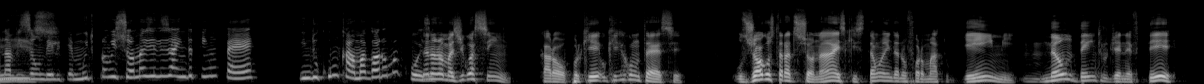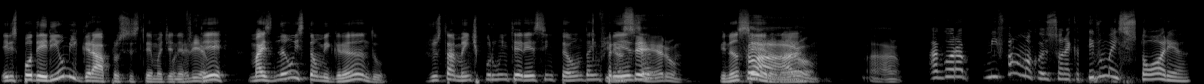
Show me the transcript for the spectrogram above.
na visão Isso. dele, é muito promissor, mas eles ainda têm um pé indo com calma. Agora, uma coisa. Não, não, não, mas digo assim, Carol, porque o que, que acontece? Os jogos tradicionais que estão ainda no formato game, Hum. não dentro de NFT, eles poderiam migrar para o sistema de Poderiam. NFT, mas não estão migrando justamente por um interesse, então, da empresa financeiro. financeiro, né? Claro. Agora, me fala uma coisa, Soneca. Teve uma história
